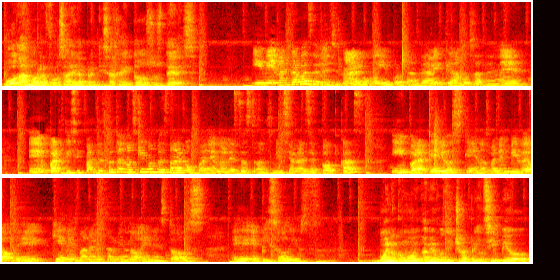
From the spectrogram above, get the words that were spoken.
podamos reforzar el aprendizaje de todos ustedes. Y bien, acabas de mencionar algo muy importante, David, que vamos a tener eh, participantes. Cuéntanos quién nos va a estar acompañando en estas transmisiones de podcast. Y para aquellos que nos ven en video, eh, quiénes van a estar viendo en estos eh, episodios. Bueno, como habíamos dicho al principio,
